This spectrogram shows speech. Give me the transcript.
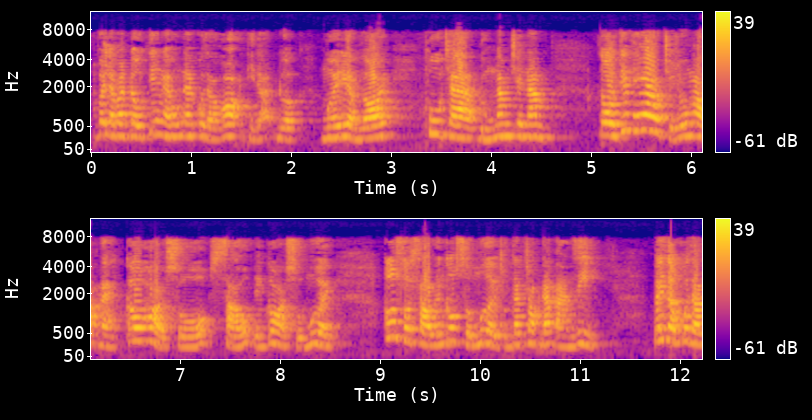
Vậy là bạn đầu tiên ngày hôm nay cô giáo gọi thì đã được 10 điểm rồi. Thu trà đúng 5 trên 5. Rồi tiếp theo chủ Trung Ngọc này, câu hỏi số 6 đến câu hỏi số 10. Câu số 6 đến câu số 10 chúng ta chọn đáp án gì? Bây giờ cô giáo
